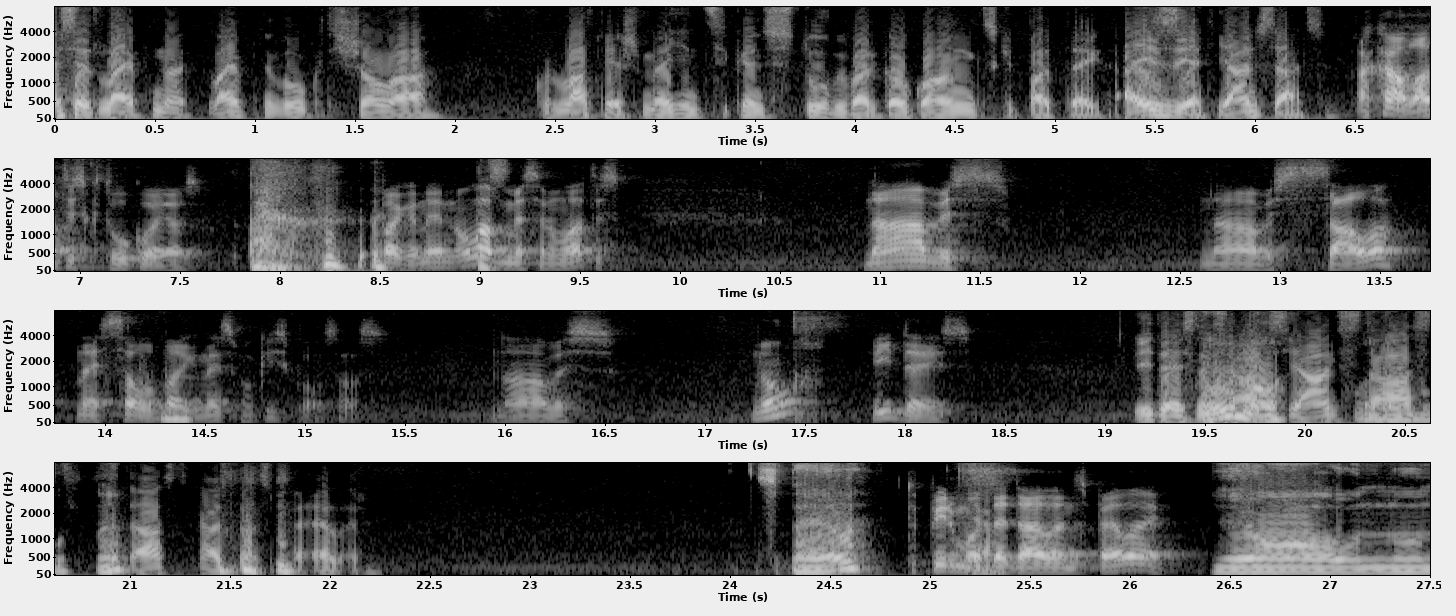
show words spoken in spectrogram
esiet laipni, laipni lūgti šovā, kur latvieši mēģina cik vien stulbi var kaut ko angliski pateikt. Aiziet, Jānis. A, kā latviešu tulkojās? Pagaidām, nu labi, mēs varam latviešu. Nāves, nāves sala. Nē, sala baigi nesmuki izklausās. Nāves, nu, idejas. Idejas nesāks Jānis stāst, stāst, kāda tā spēle ir. Spēle. Tu pirmo. Dead Island spēlēji? Jā, un, un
